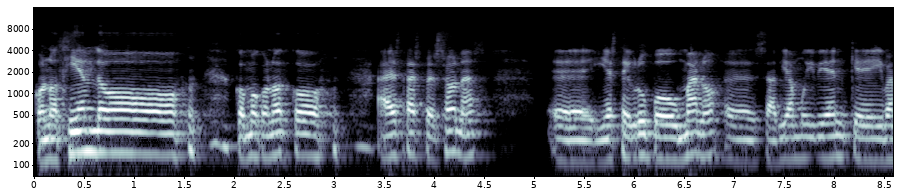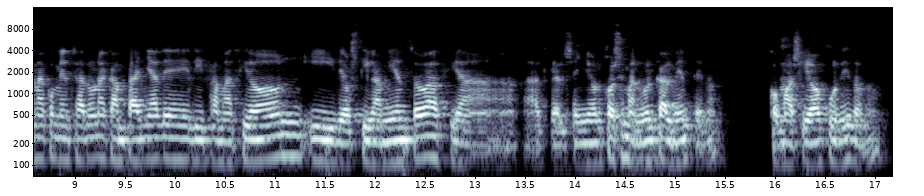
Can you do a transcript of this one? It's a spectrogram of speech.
Conociendo como conozco a estas personas, eh, y este grupo humano eh, sabía muy bien que iban a comenzar una campaña de difamación y de hostigamiento hacia, hacia el señor José Manuel Calvente, ¿no? Como así ha ocurrido, ¿no?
